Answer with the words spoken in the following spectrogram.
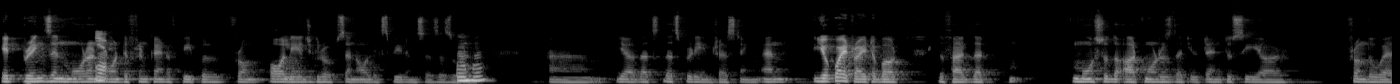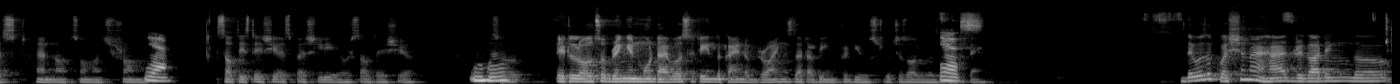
it brings in more and Yep. more different kind of people from all age groups and all experiences as well. Mhm. Um, yeah, that's that's pretty interesting. And you're quite right about the fact that most of the art models that you tend to see are from the West and not so much from yeah, Southeast Asia, especially or South Asia. Mhm. So it'll also bring in more diversity in the kind of drawings that are being produced, which is always a good Yes. thing. There was a question I had regarding the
